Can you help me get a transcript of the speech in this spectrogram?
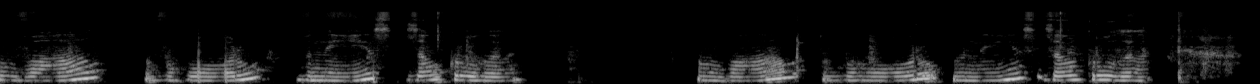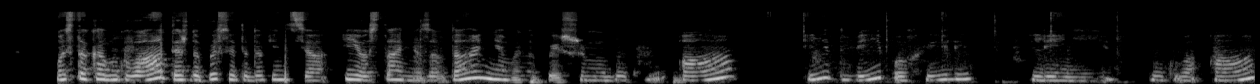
Овал, вгору, вниз, заокруглили. Овал, вгору, вниз, заокруглили. Ось така буква А теж дописуєте до кінця. І останнє завдання ми напишемо букву А і дві похилі лінії. Буква А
